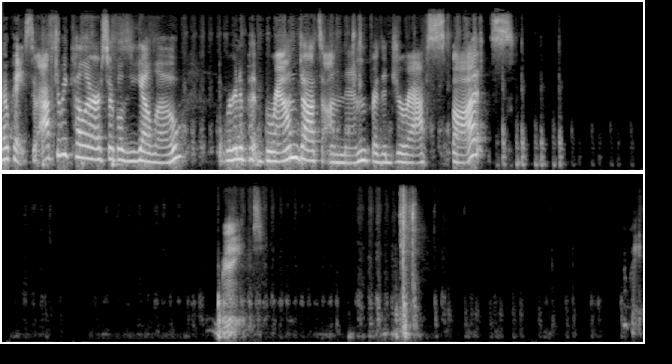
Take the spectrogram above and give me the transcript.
Okay, so after we color our circles yellow, we're gonna put brown dots on them for the giraffe spots. Right. Okay,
